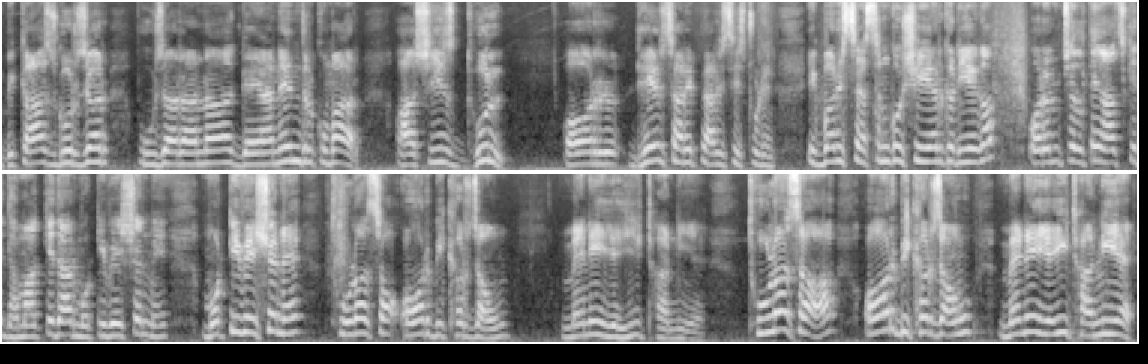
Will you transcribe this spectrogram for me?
विकास गुर्जर, पूजा राणा, गयानेंद्र कुमार, आशीष धुल और ढेर सारे प्यारे से स्टूडेंट एक बार इस सेशन को शेयर करिएगा और हम चलते हैं आज के धमाकेदार मोटिवेशन में। मोटिवेशन है, थोड़ा सा और बिखर जाऊँ, मैंने यही ठानी है। थोड़ा सा और बिखर जाऊँ, मैंने यही ठानी है।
